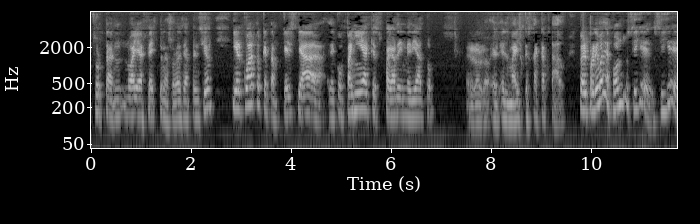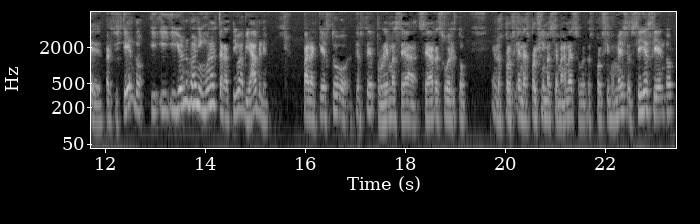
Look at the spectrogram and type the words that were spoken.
surta, no haya efecto en las horas de aprehensión. Y el cuatro, que, que es ya de compañía, que es pagar de inmediato el, maíz que está captado. Pero el problema de fondo sigue, sigue persistiendo y, y yo no veo ninguna alternativa viable para que esto, que este problema sea, sea resuelto en, los, en las próximas semanas o en los próximos meses. Sigue siendo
